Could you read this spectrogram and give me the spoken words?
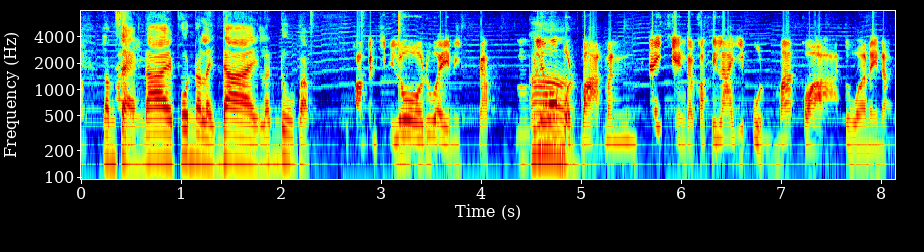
าลำแสงได้พ่นอะไรได้แล้วดูแบบความเป็นฮีโร่ด้วยมีแบบอ่าเรียกว่าบทบาทมันใกล้เคียงกับก็อดซิลล่าญี่ปุ่นมากกว่าตัวในหนัง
